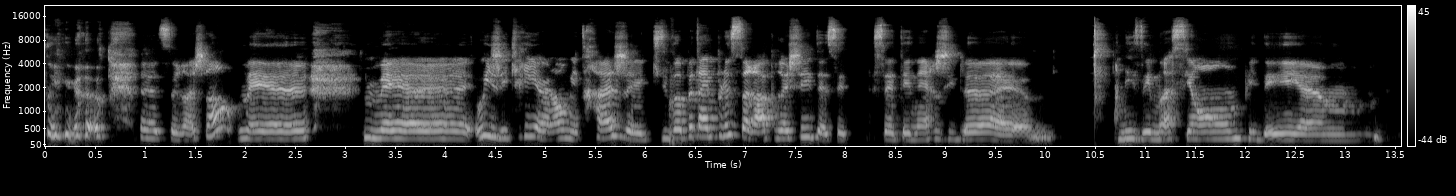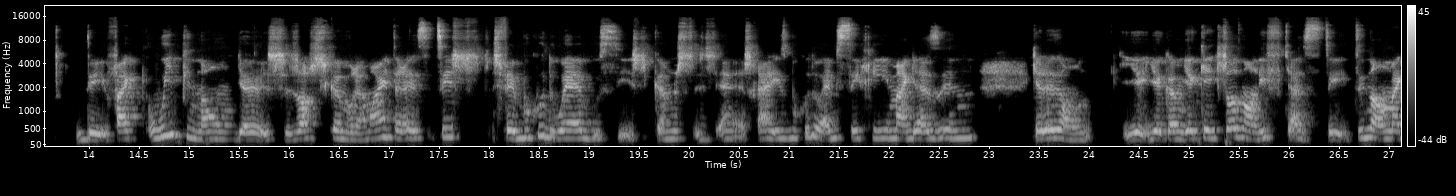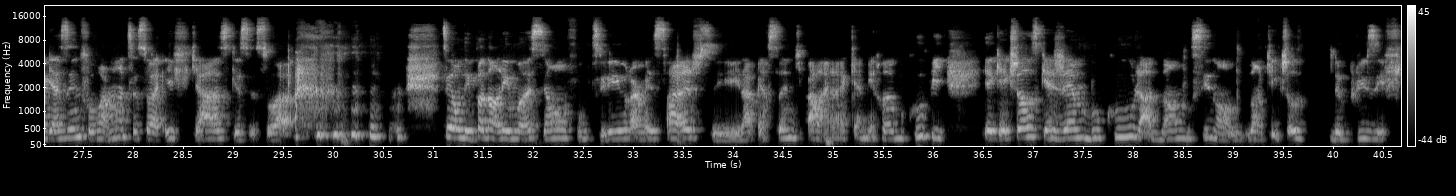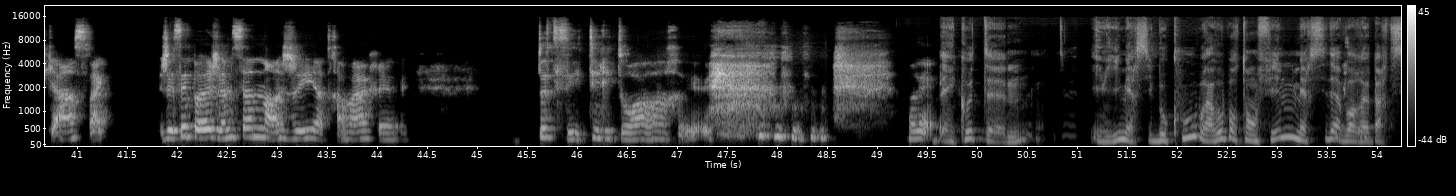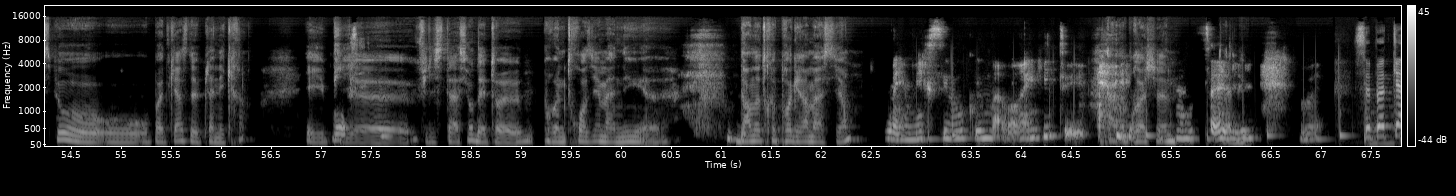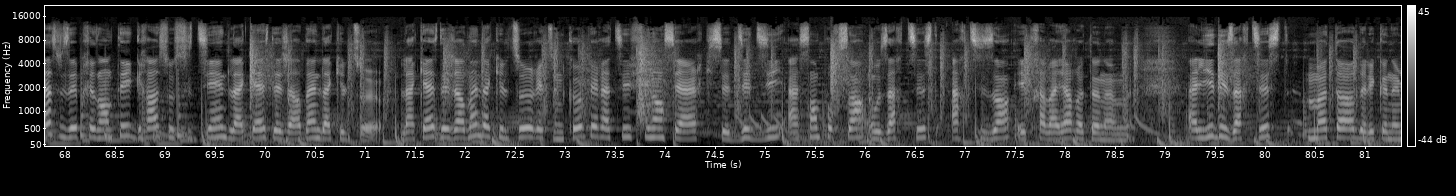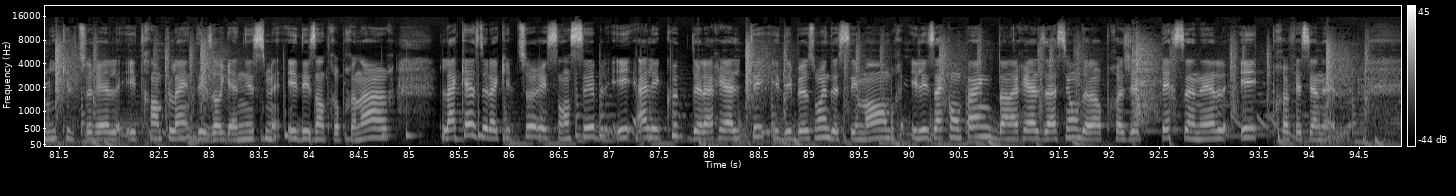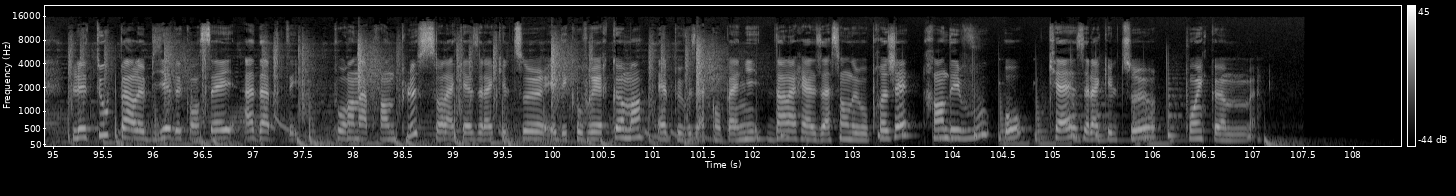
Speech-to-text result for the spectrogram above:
Euh, c'est rochant, mais euh, mais euh, oui, j'écris un long métrage qui va peut-être plus se rapprocher de cette, cette énergie-là, des émotions, puis des des oui puis non genre je suis comme vraiment intéressée tu sais je, fais beaucoup de web aussi je comme je, réalise beaucoup de web séries magazines que là il y, a comme il y a quelque chose dans l'efficacité tu sais dans le magazine il faut vraiment que ce soit efficace que ce soit tu sais on n'est pas dans l'émotion faut que tu livres un message c'est la personne qui parle à la caméra beaucoup puis il y a quelque chose que j'aime beaucoup là-dedans aussi dans, dans quelque chose de plus efficace je sais pas, j'aime ça nager à travers euh, tous ces territoires. Euh. Ben écoute, euh, Émilie, merci beaucoup. Bravo pour ton film. Merci d'avoir participé au, podcast de Plein Écran. Et puis, félicitations d'être pour une troisième année dans notre programmation. Ben, merci beaucoup de m'avoir invité. À la prochaine. Salut. Ce podcast vous est présenté grâce au soutien de la Caisse des Jardins de la Culture. La Caisse des Jardins de la Culture est une coopérative financière qui se dédie à 100% aux artistes, artisans et travailleurs autonomes. Alliés des artistes, moteur de l'économie culturelle et tremplin des organismes et des entrepreneurs, la Caisse de la Culture est sensible et à l'écoute de la réalité et des besoins de ses membres et les accompagne dans la réalisation de leurs projets personnels et professionnels. Le tout par le biais de conseils adaptés. Pour en apprendre plus sur la Caisse de la Culture et découvrir comment elle peut vous accompagner dans la réalisation de vos projets, rendez-vous au caisse de la culture.com.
